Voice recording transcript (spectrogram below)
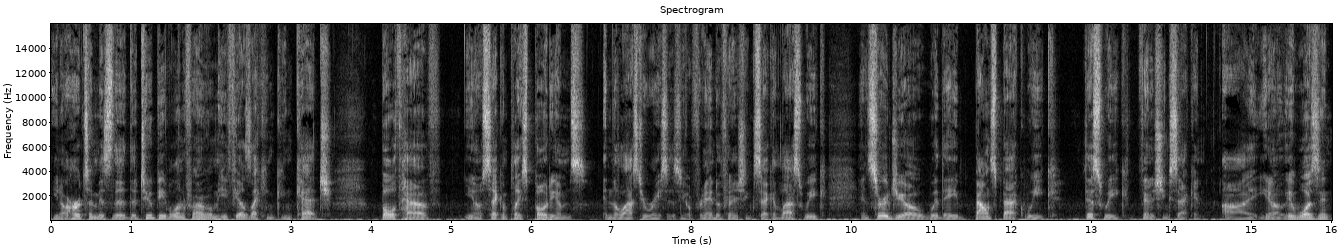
you know hurts him is the the two people in front of him he feels like he can catch, both have you know second place podiums in the last two races. You know Fernando finishing second last week, and Sergio with a bounce back week this week finishing second. Uh, you know it wasn't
